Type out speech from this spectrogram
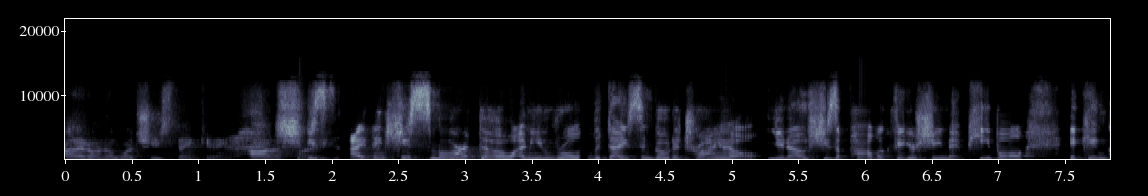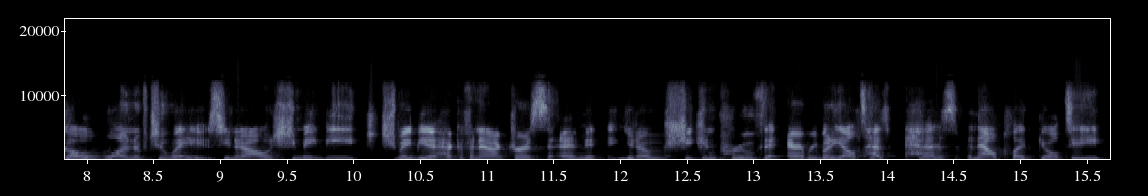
I don't know what she's thinking. Honestly, She's, I think she's smart though. I mean, roll the dice and go to trial. You know, she's a public figure. She people, it can go one of two ways. You know, she may be she may be a heck of an actress, and you know, she can prove that everybody else has has now pled guilty.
